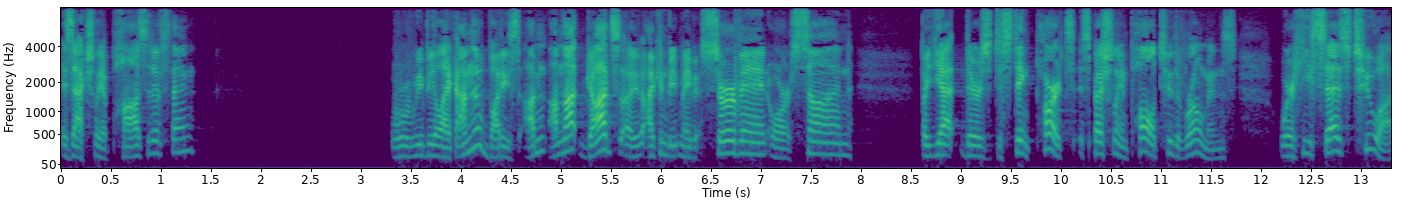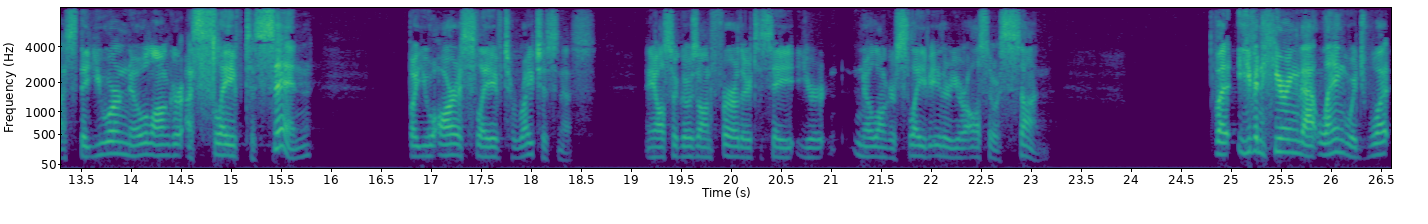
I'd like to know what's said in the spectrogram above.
is actually a positive thing? Or would we be like, I'm nobody's, I'm, I'm not God's, I, I can be maybe a servant or a son, but yet there's distinct parts, especially in Paul to the Romans, where he says to us that you are no longer a slave to sin, but you are a slave to righteousness. And he also goes on further to say you're no longer slave either, you're also a son. But even hearing that language, what,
